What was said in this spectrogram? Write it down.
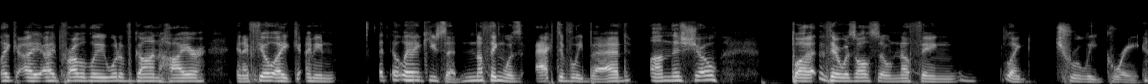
like I, I probably would have gone higher. And I feel like, I mean, like you said, nothing was actively bad on this show, but there was also nothing like truly great.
